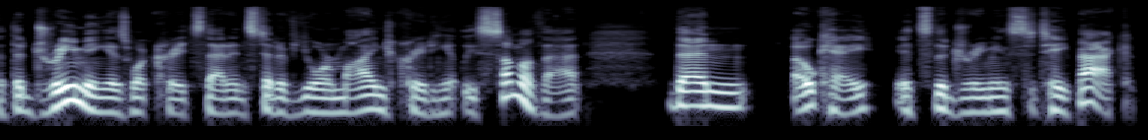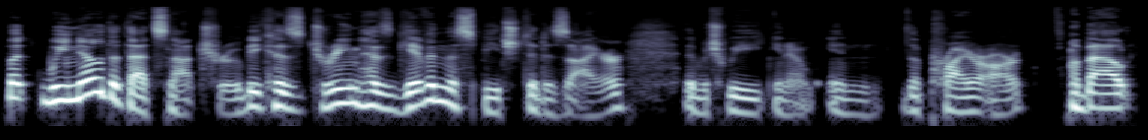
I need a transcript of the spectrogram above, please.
that the dreaming is what creates that instead of your mind creating at least some of that, then okay, it's the dreamings to take back. But we know that that's not true because Dream has given the speech to Desire, which we, you know, in the prior arc, about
